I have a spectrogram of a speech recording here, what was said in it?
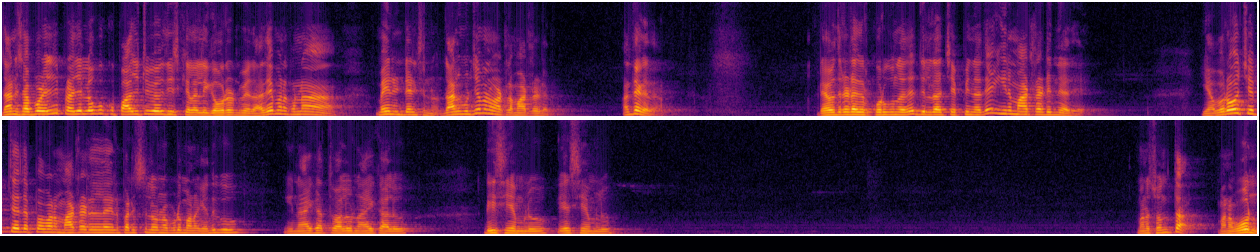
దాన్ని సపోర్ట్ చేసి ప్రజల్లోకి ఒక పాజిటివ్ వేవ్ తీసుకెళ్ళాలి గవర్నమెంట్ మీద. అదే మనకున్న మెయిన్ ఇంటెన్షన్ దాని గురించే మనం అట్లా మాట్లాడాం. అంతే కదా? రేవంత్ రెడ్డి గారు కోరుకుంది అదే దిల్రాజ్ చెప్పింది అదే ఈయన మాట్లాడింది అదే. ఎవరో చెప్తే తప్ప మనం మాట్లాడలేని పరిస్థితిలో ఉన్నప్పుడు మనకు ఎందుకు ఈ నాయకత్వాలు నాయకాలు డీసీఎంలు ఏసీఎంలు మన సొంత మన ఓన్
